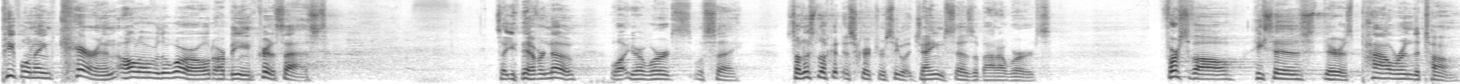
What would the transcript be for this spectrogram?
people named Karen all over the world are being criticized. So you never know what your words will say. So let's look at the scripture and see what James says about our words. First of all, he says there is power in the tongue.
